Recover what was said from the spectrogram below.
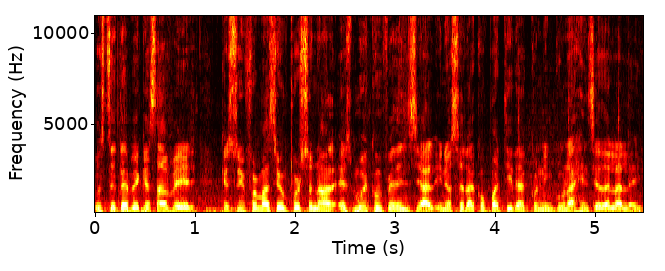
Usted debe que saber que su información personal es muy confidencial y no será compartida con ninguna agencia de la ley.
